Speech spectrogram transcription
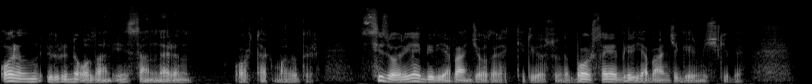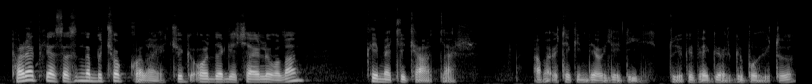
oranın ürünü olan insanların ortak malıdır. Siz oraya bir yabancı olarak gidiyorsunuz. Borsaya bir yabancı girmiş gibi. Para piyasasında bu çok kolay. Çünkü orada geçerli olan kıymetli kağıtlar. Ama ötekinde öyle değil. Duygu ve görgü boyutu.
